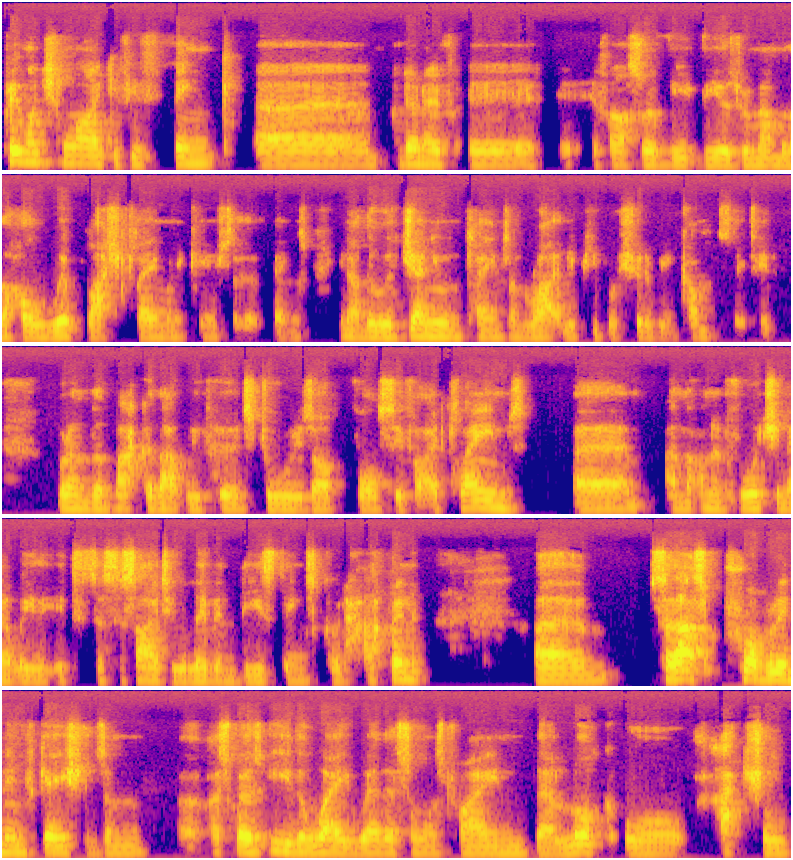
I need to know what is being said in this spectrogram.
Pretty much like if you think, uh, I don't know if, if, if our sort of viewers remember the whole whiplash claim when it came to things. You know, there were genuine claims and rightly people should have been compensated. But on the back of that, we've heard stories of falsified claims. Um, and, unfortunately, it's the society we live in, these things could happen. Um, so that's probably an implications. And I suppose either way, whether someone's trying their luck or actual,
